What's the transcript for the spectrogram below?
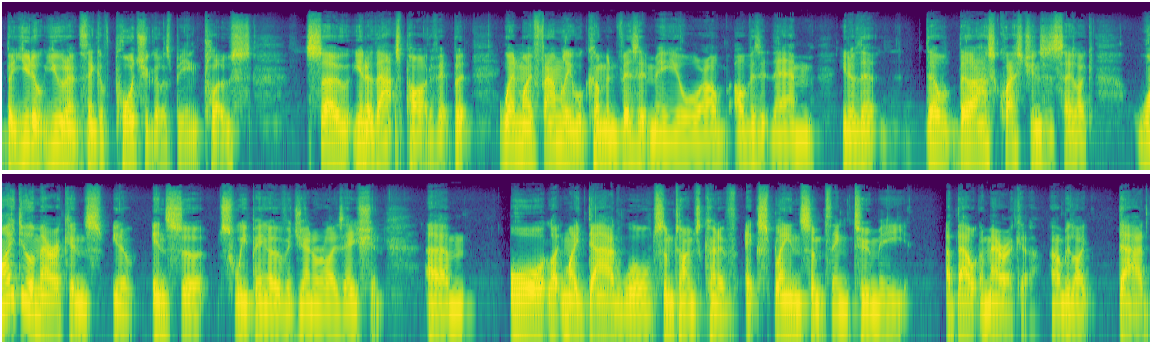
But you don't you don't think of Portugal as being close. So, you know, that's part of it. But when my family will come and visit me or I'll I'll visit them, you know, they'll they'll ask questions and say like, why do Americans, you know, insert sweeping overgeneralization? Um, or like my dad will sometimes kind of explain something to me about America. I'll be like, Dad,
